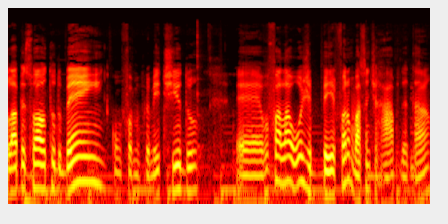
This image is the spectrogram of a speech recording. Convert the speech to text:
Olá pessoal, tudo bem? Conforme prometido, é, eu vou falar hoje de forma bastante rápida, tá?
